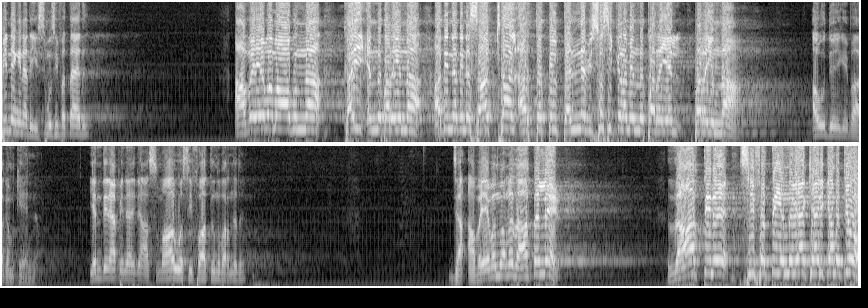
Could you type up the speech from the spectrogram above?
പിന്നെ എങ്ങനെ അത് അവയവമാകുന്ന കൈ എന്ന് പറയുന്ന അതിനതിന്റെ സാക്ഷാൽ അർത്ഥത്തിൽ തന്നെ വിശ്വസിക്കണമെന്ന് പറയൽ പറയുന്ന ഔദ്യോഗിക വിഭാഗം കെ എന്തിനാ പിന്നെ അതിന് അസ്മാവ് സിഫാത്ത് എന്ന് പറഞ്ഞത്? അവയവം എന്ന് പറഞ്ഞ ദാത്തല്ലേ? ദാത്തിന് സിഫത്ത് എന്ന് വ്യാഖ്യാനിക്കാൻ പറ്റുമോ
